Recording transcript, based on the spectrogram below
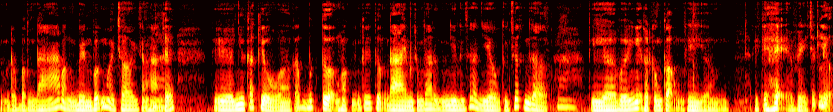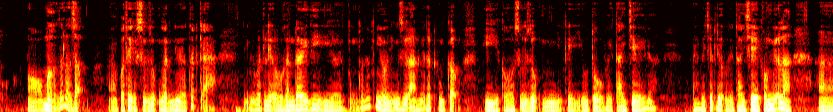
được bằng đá bằng bền vững ngoài trời chẳng hạn à. thế thì như các kiểu ờ, các bức tượng hoặc những cái tượng đài mà chúng ta được nhìn thấy rất là nhiều từ trước đến giờ à. thì ờ, với nghệ thuật công cộng thì cái, cái hệ về chất liệu nó mở rất là rộng à, Ờ, có thể sử dụng gần như là tất cả những cái vật liệu. Và gần đây thì ờ, cũng có rất nhiều những dự án nghệ thuật công cộng thì có sử dụng những cái yếu tố về tái chế nữa. Về chất liệu thì tái chế có nghĩa là à,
